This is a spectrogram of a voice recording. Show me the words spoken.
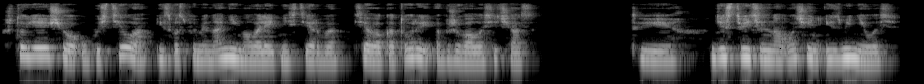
Что я еще упустила из воспоминаний малолетней стервы, тело которой обживало сейчас? «Ты действительно очень изменилась»,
